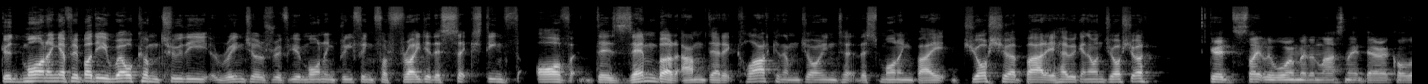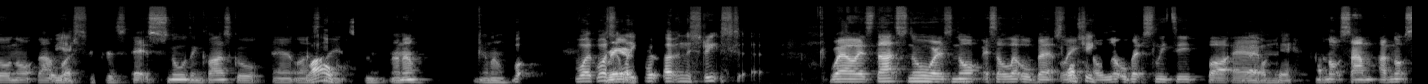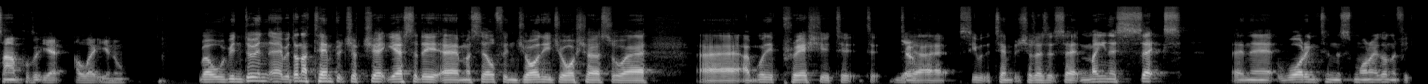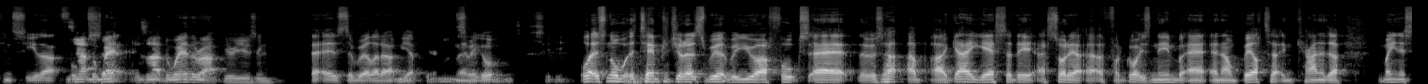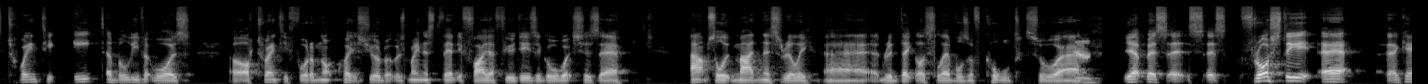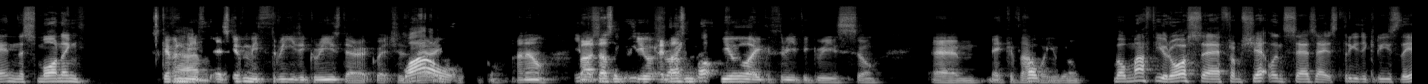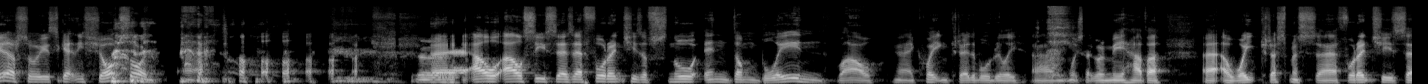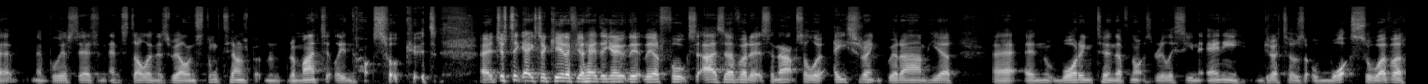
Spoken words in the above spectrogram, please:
Good morning, everybody. Welcome to the Rangers Review morning briefing for Friday, the 16th of December. I'm Derek Clark and I'm joined this morning by Joshua Barry. How are we getting on, Joshua? Good, slightly warmer than last night, Derek, although not that oh, much yes. because it snowed in Glasgow uh, last wow. night. I know, I know. What, what what's Rare. it like out in the streets? Well, it's that snow where it's not. It's a little bit like a little bit sleety, but um, right, okay. I've not sam- I've not sampled it yet. I'll let you know. Well, we've been doing uh, we've done a temperature check yesterday, uh, myself and Johnny Joshua. So uh, uh I'm going to press you to to, to uh, see what the temperature is. It's at minus six in uh, Warrington this morning. I don't know if you can see that. Is that, the we- is that the weather app you're using? It is the weather app. Yep. there we go. Let us know what the temperature is where, where you are, folks. Uh, there was a, a, a guy yesterday. Uh, sorry, I, I, forgot his name, but uh, in Alberta, in Canada, minus 28, I believe it was or 24, I'm not quite sure, but it was minus 35 a few days ago, which is uh, absolute madness, really. Uh, ridiculous levels of cold. So, uh, yeah. yep, it's, it's, it's frosty uh, again this morning. It's given um, me it's given me three degrees, Derek, which is wow. I know, you but it doesn't feel it doesn't feel like three degrees. So, um, make of that well, what you will. Well, Matthew Ross uh, from Shetland says uh, it's three degrees there, so he's getting his shorts on. uh, Al, Al C says uh, four inches of snow in Dunblane. Wow, uh, quite incredible, really. Um, looks like we may have a a white Christmas. Uh, four inches, uh, Blair says, in, and Stirling as well in snow terms, but romantically not so good. Uh, just take extra care if you're heading out there, there, folks. As ever, it's an absolute ice rink where I am here uh, in Warrington. I've not really seen any gritters whatsoever.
